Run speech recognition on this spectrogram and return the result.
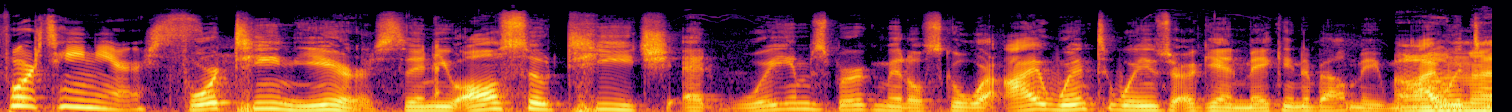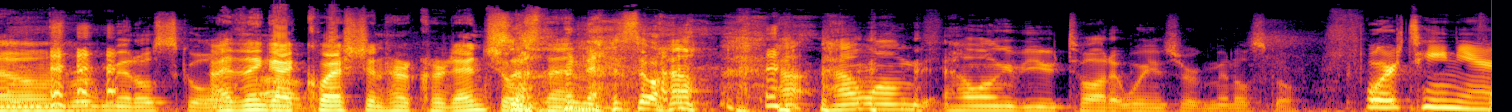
14 years. 14 years. Then you also teach at Williamsburg Middle School, where I went to Williamsburg. Again, making it about me. I Oh, went no. to Williamsburg Middle School. I think I Um, questioned her credentials so, then. so how, how, how long how long have you taught at Williamsburg Middle School? 14 years.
